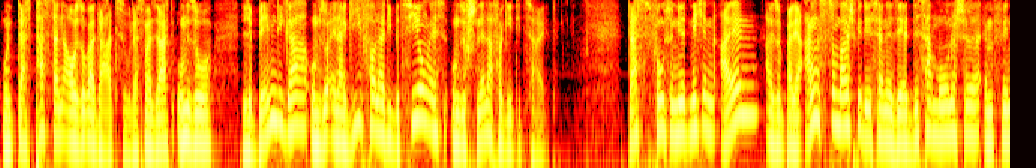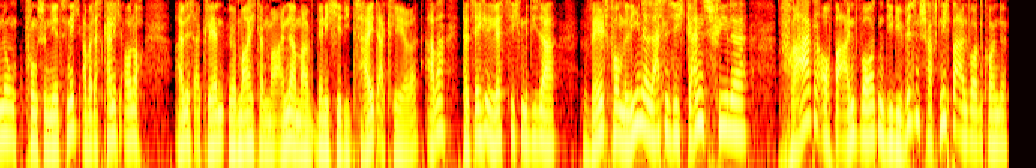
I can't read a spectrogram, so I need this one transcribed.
Und das passt dann auch sogar dazu, dass man sagt, umso lebendiger, umso energievoller die Beziehung ist, umso schneller vergeht die Zeit. Das funktioniert nicht in allen. Also bei der Angst zum Beispiel, die ist ja eine sehr disharmonische Empfindung, funktioniert es nicht. Aber das kann ich auch noch alles erklären. Das mache ich dann mal andermal, wenn ich hier die Zeit erkläre. Aber tatsächlich lässt sich mit dieser Weltformeline lassen sich ganz viele Fragen auch beantworten, die die Wissenschaft nicht beantworten konnte.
